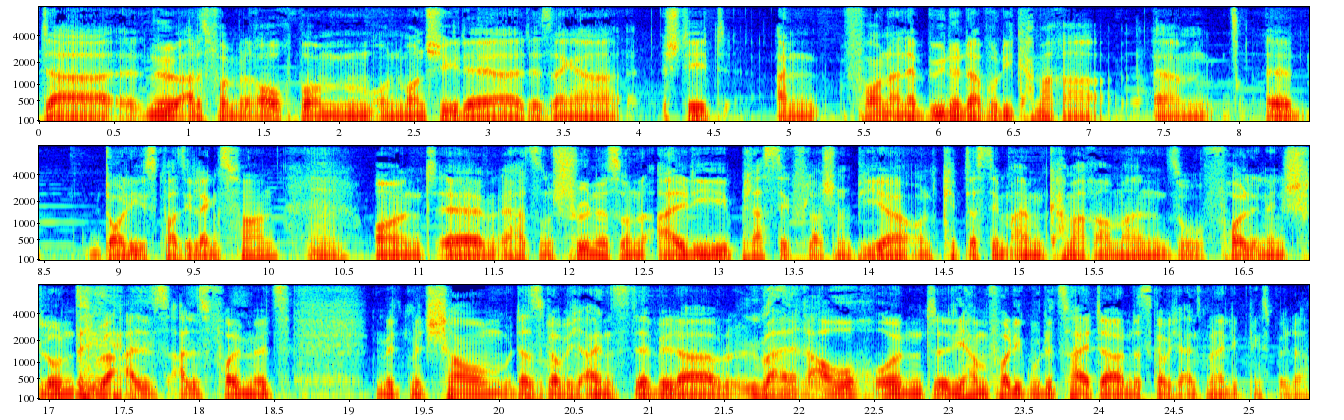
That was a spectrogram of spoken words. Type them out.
Da, äh, ne, alles voll mit Rauchbomben und Monchi, der, der Sänger, steht an, vorne an der Bühne, da wo die Kamera, ähm, äh, Dollys quasi längs fahren. Und ähm, er hat so ein schönes, so ein Aldi Plastikflaschenbier und kippt das dem einem Kameramann so voll in den Schlund, über alles, alles voll mit, mit, mit Schaum. Das ist, glaube ich, eins der Bilder. Überall Rauch und äh, die haben voll die gute Zeit da und das ist, glaube ich, eins meiner Lieblingsbilder.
